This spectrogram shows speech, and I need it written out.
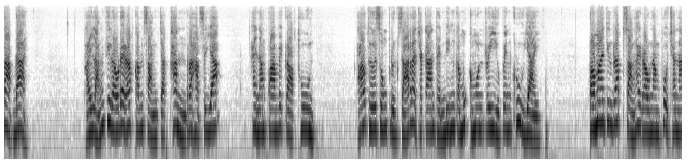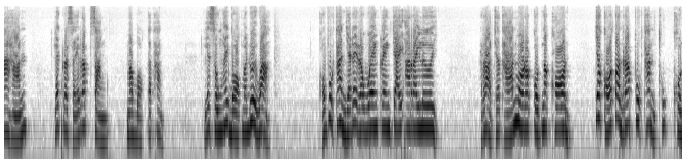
ทราบได้ ภายหลังที่เราได้รับคำสั่งจากท่านรหัสยะ ให้นำความไปกราบทูลเท้าเธอทรงปรึกษาราชการแผ่นดินกับมุขมนตรีอยู่เป็นครู่ใหญ่ ต่อมาจึงรับสั่งให้เรานำโภชนาหาร และกระแสรับสั่งมาบอกกับท่าน และทรงให้บอกมาด้วยว่า ขอพวกท่านอย่าได้ระแวงแคลงใจอะไรเลย ราชฐานมรกรนคร จะขอต้อนรับพวกท่านทุกคน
